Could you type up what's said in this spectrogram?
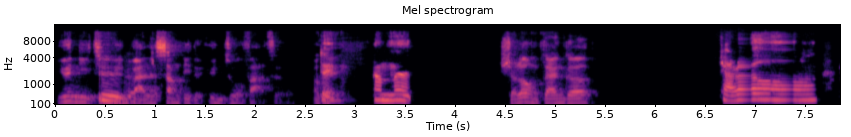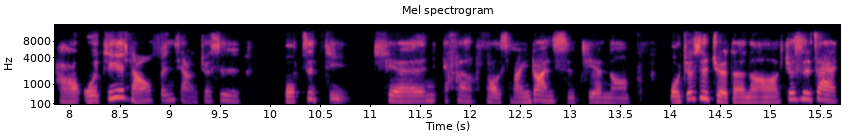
因为你已经明白了上帝的运作法则。嗯、OK，他们，Shalom，詹哥，Shalom，好，我今天想要分享就是我自己。前很好长一段时间呢，我就是觉得呢，就是在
